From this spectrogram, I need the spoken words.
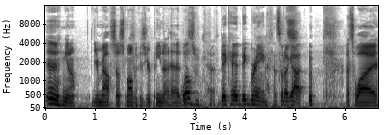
Eh, you know, your mouth's so small because your peanut head. Well, is- big head, big brain. That's what I got. that's why.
